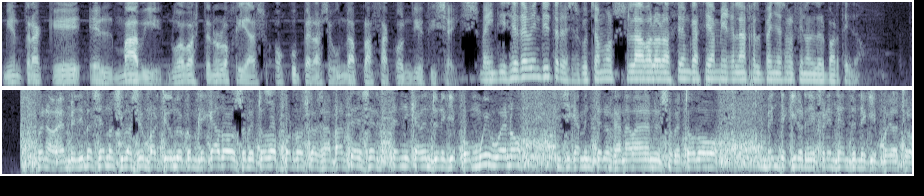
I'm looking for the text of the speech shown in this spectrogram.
mientras que el Mavi Nuevas Tecnologías ocupe la segunda plaza con 16. 27-23. Escuchamos la valoración que hacía Miguel Ángel Peñas al final del partido. Bueno, en principio sabemos que iba a ser un partido muy complicado, sobre todo por dos cosas. Aparte de ser técnicamente un equipo muy bueno, físicamente nos ganaban sobre todo 20 kilos de diferencia entre un equipo y otro.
